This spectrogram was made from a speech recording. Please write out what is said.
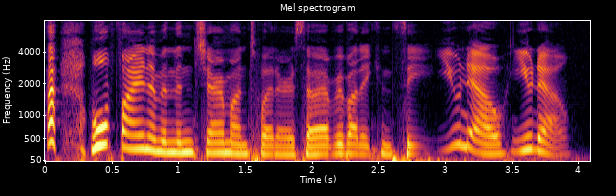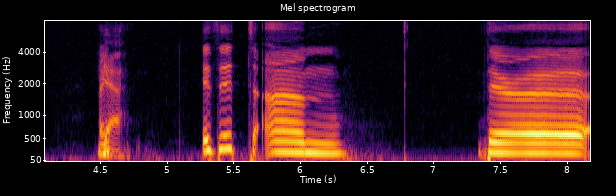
we'll find them and then share them on Twitter so everybody can see. You know, you know. I- Yeah. Is it um there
